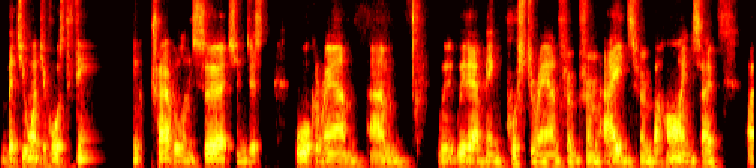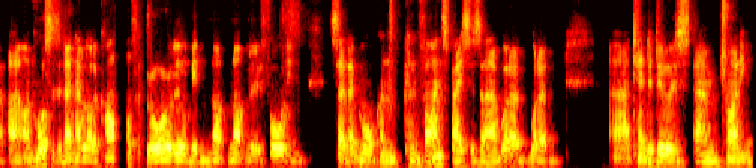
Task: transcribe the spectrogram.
but you want your horse to think, travel and search and just walk around um, without being pushed around from, from aids from behind. So I, I, on horses that don't have a lot of confidence, draw a little bit not, not move forward in so that more con, confined spaces. Uh, what I, what I uh, tend to do is um, try and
